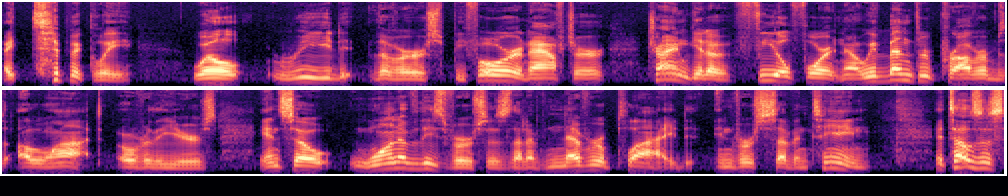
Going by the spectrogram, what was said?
I typically will read the verse before and after, try and get a feel for it. Now, we've been through Proverbs a lot over the years, and so one of these verses that I've never applied in verse 17 it tells us,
